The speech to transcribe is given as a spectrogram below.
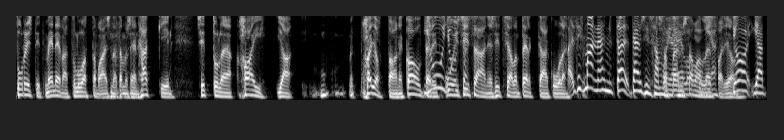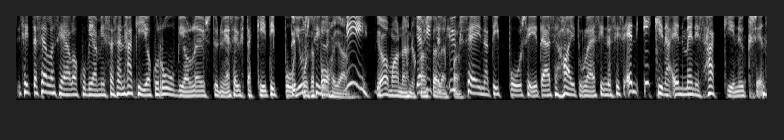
turistit menevät luottavaisina tämmöiseen häkkiin. Sitten tulee hai ja hajottaa ne kalterit, Juu, juu, ui se- sisään ja sitten siellä on pelkkää kuule. Siis mä oon nähnyt tä- täysin samoja nähnyt saman elokuvia. leffan, joo. joo. ja sitten sellaisia elokuvia, missä sen häkin joku ruuvi on löystynyt ja se yhtäkkiä tippuu, Tippuu just se sille. pohjaan. Niin. Joo, mä oon nähnyt Ja sitten se yksi seinä tippuu siitä ja se hai tulee sinne. Siis en ikinä en menisi häkkiin yksin.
